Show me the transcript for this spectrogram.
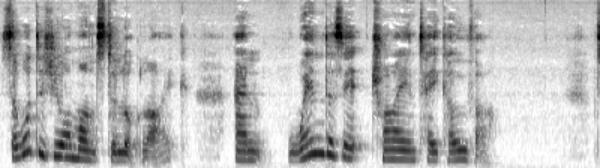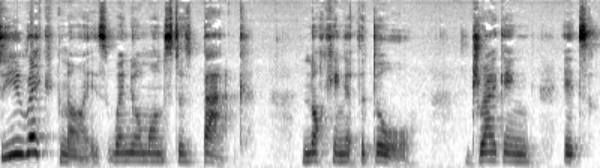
So, what does your monster look like? And when does it try and take over? Do you recognize when your monster's back, knocking at the door, dragging its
